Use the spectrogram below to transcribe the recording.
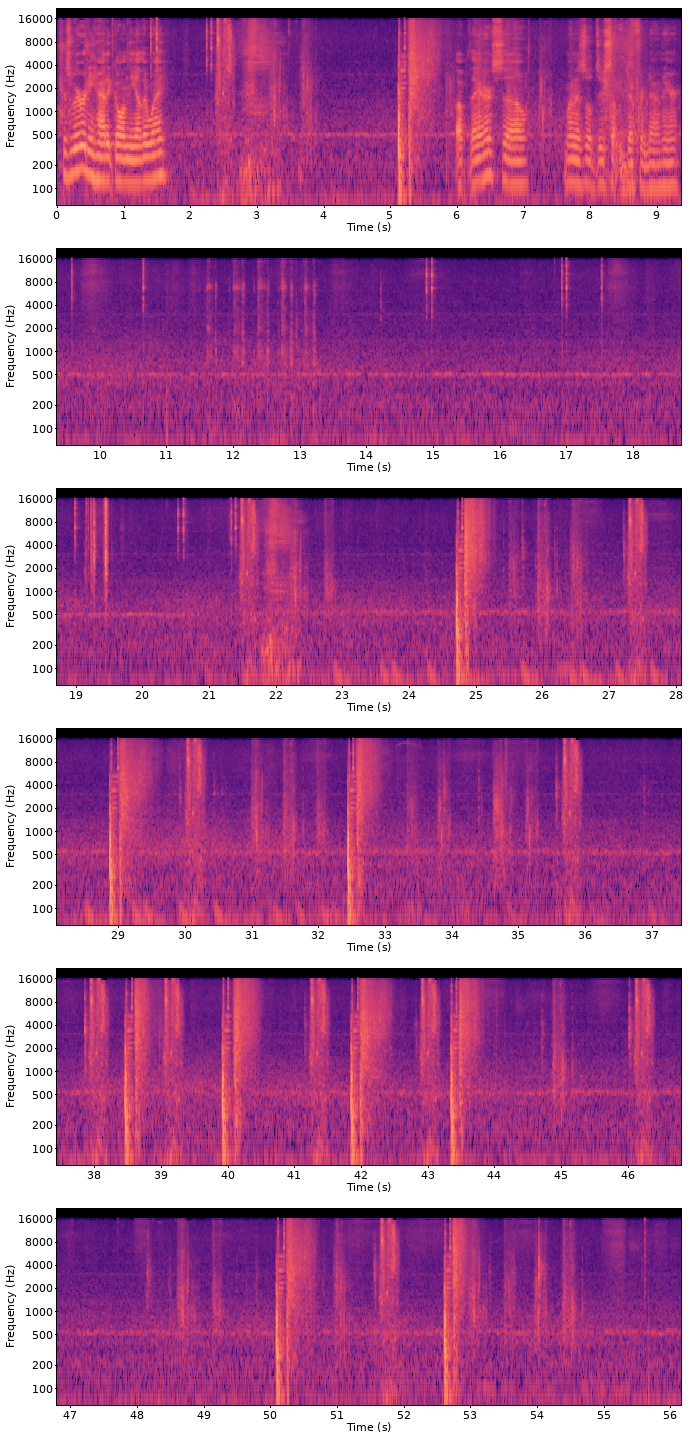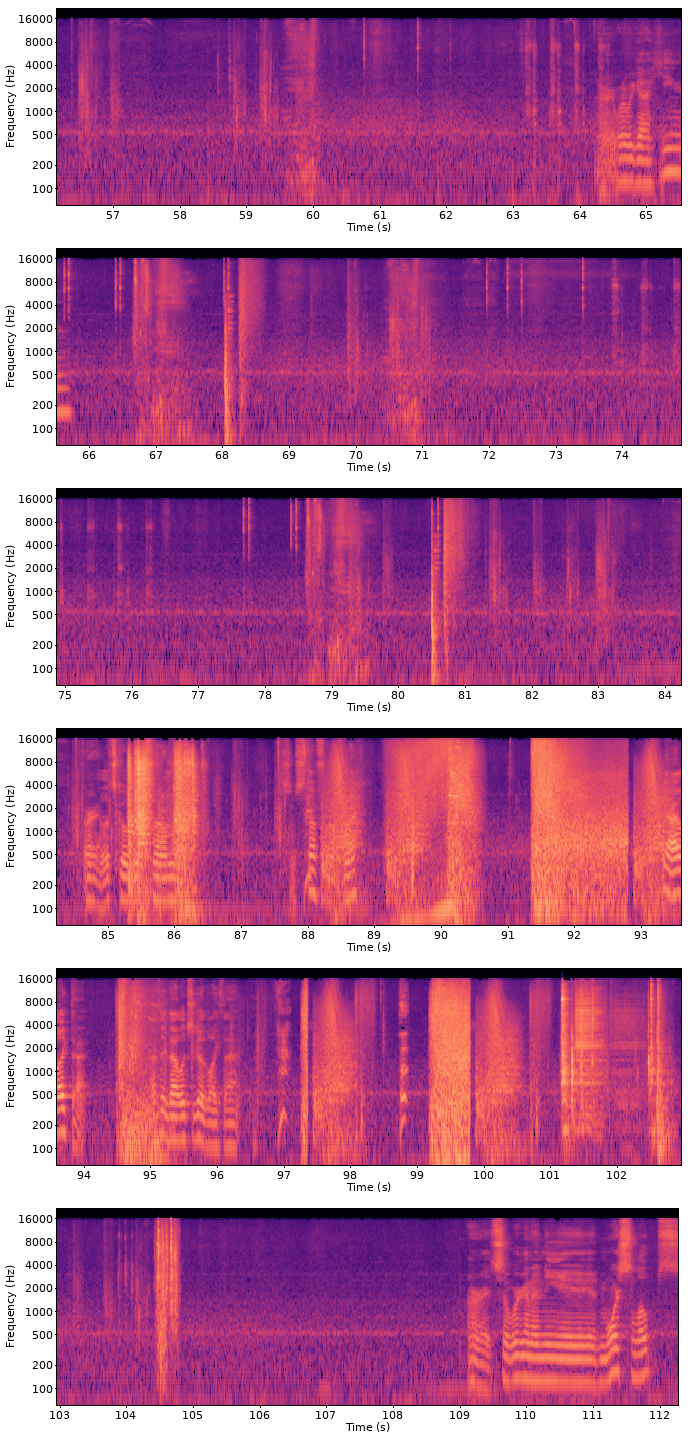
Because we already had it going the other way. Up there, so might as well do something different down here. Alright, what do we got here? Alright, let's go get some some stuff real quick. Yeah, I like that. I think that looks good like that. Alright, so we're gonna need more slopes.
